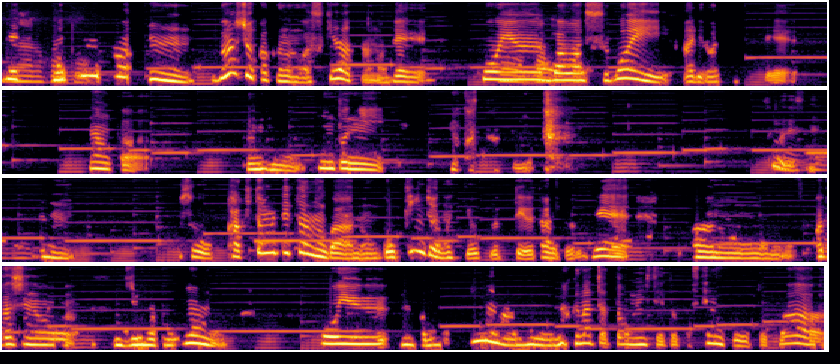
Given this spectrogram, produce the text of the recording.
で、もと。もと、うん、文章書くのが好きだったので、こういう場はすごいありがたくて、なんか、うん、本当に良かったと思った。そうですね。うん。そう、書き留めてたのが、あの、ご近所の記憶っていうタイトルで、あの私の地元の、こういう、なんか今はもうなくなっちゃったお店とか、銭湯とか、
